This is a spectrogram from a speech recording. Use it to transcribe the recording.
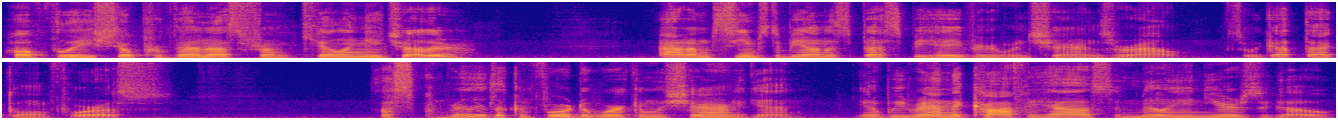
Hopefully, she'll prevent us from killing each other. Adam seems to be on his best behavior when Sharon's around, so we got that going for us. Plus, I'm really looking forward to working with Sharon again. You know, we ran the coffee house a million years ago.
